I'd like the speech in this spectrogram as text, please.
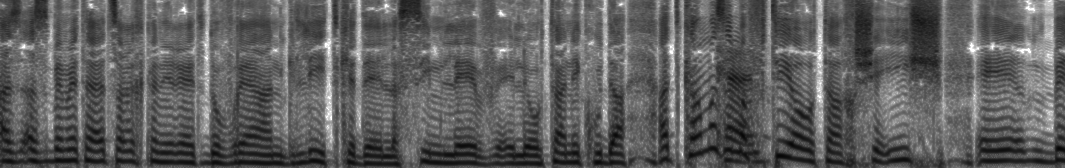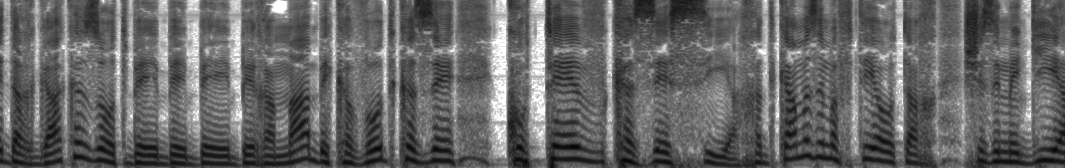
אז, אז באמת היה צריך כנראה את דוברי האנגלית כדי לשים לב אה, לאותה נקודה. עד כמה זה כן. מפתיע אותך שאיש אה, בדרגה כזאת, ב, ב, ב, ברמה, בכבוד כזה, כותב כזה שיח? עד כמה זה מפתיע אותך שזה מגיע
